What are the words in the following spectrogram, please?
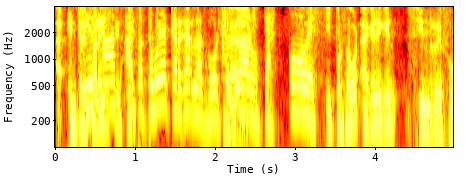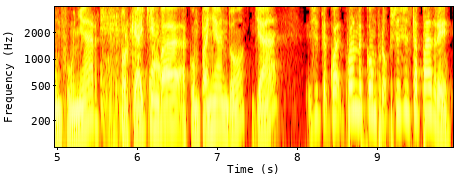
Ah, Entre y es paréntesis. más, hasta te voy a cargar las bolsas. Claro. chiquita. ¿Cómo ves? Y por favor, agreguen sin refunfuñar, porque hay quien va acompañando, ¿ya? Es este, ¿cuál, cuál me compro? Pues ese está padre,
